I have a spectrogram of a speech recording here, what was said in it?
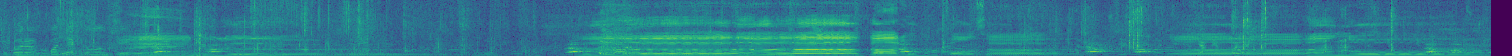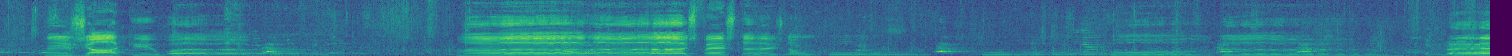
E agora, quanto é que eu lancei? Venho-lhe dar um bons anos, já que as festas não venho a, a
